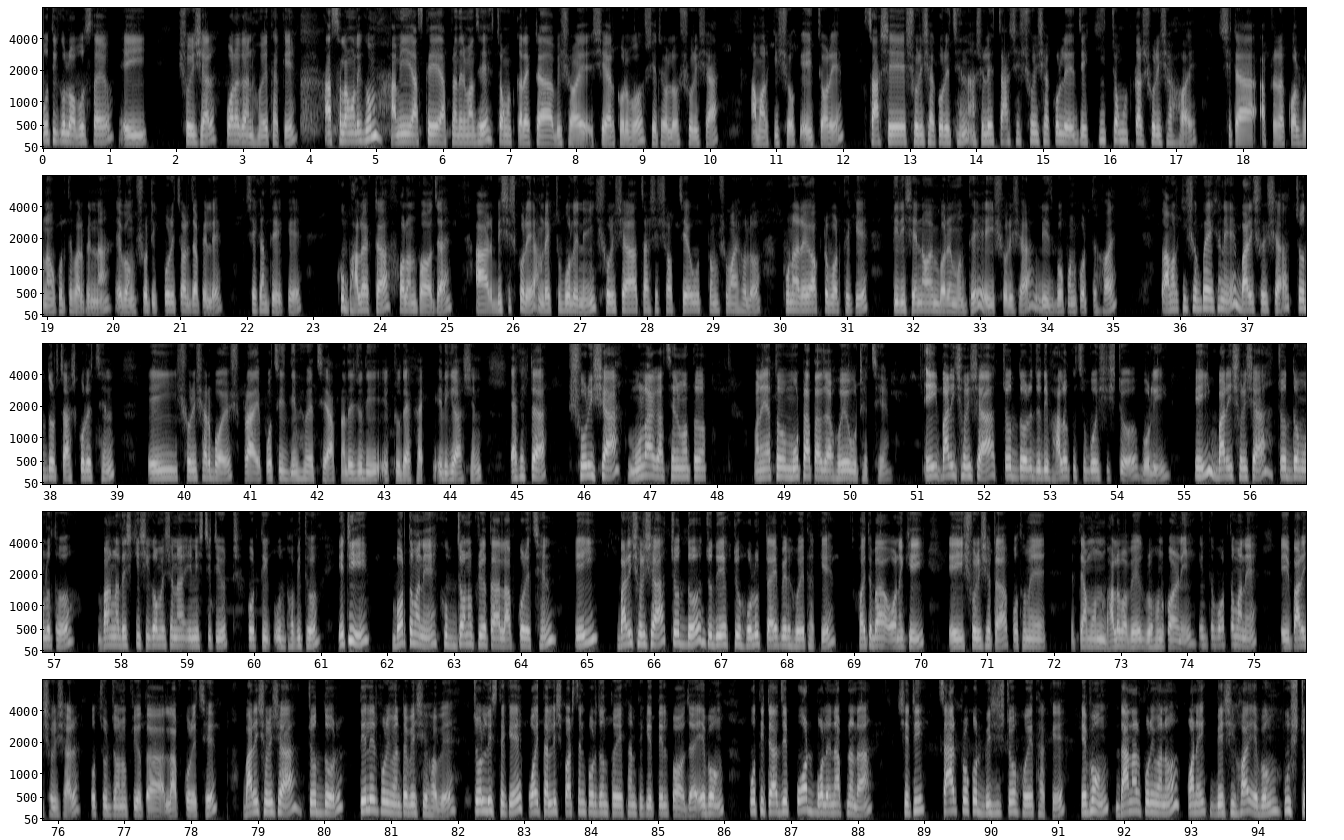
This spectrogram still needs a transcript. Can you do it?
প্রতিকূল অবস্থায়ও এই সরিষার পরাগায়ন হয়ে থাকে। আসসালামু আলাইকুম। আমি আজকে আপনাদের মাঝে চমৎকার একটা বিষয় শেয়ার করব। সেটা হলো সরিষা। আমার কৃষক এই চরে চাষে সরিষা করেছেন। আসলে চাষে সরিষা করলে যে কি চমৎকার সরিষা হয়, সেটা আপনারা কল্পনাও করতে পারবেন না এবং সঠিক পরিচর্যা পেলে সেখান থেকে খুব ভালো একটা ফলন পাওয়া যায়। আর বিশেষ করে আমরা একটু বলে নেই, সরিষা চাষের সবচেয়ে উত্তম সময় হলো পনেরোই অক্টোবর থেকে তিরিশে নভেম্বরের মধ্যে এই সরিষা বীজ বপন করতে হয়। তো আমার কৃষক ভাই এখানে বাড়ি সরিষা চোদ্দোর চাষ করেছেন। এই সরিষার বয়স প্রায় পঁচিশ দিন হয়েছে। আপনাদের যদি একটু দেখায় এদিকে আসেন। এক একটা সরিষা মূলা গাছের মতো মানে এত মোটা তাজা হয়ে উঠেছে। এই বাড়ি সরিষা চোদ্দোর যদি ভালো কিছু বৈশিষ্ট্য বলি, এই বাড়ি সরিষা চোদ্দ মূলত বাংলাদেশ কৃষি গবেষণা ইনস্টিটিউট কর্তৃক উদ্ভাবিত। এটি বর্তমানে খুব জনপ্রিয়তা লাভ করেছেন। এই বাড়ি সরিষা চোদ্দ যদি একটু হলুদ টাইপের হয়ে থাকে, হয়তোবা অনেকেই এই সরিষাটা প্রথমে তেমন ভালোভাবে গ্রহণ করেনি, কিন্তু বর্তমানে এই বাড়ি সরিষার প্রচুর জনপ্রিয়তা লাভ করেছে। বাড়ি সরিষা চোদ্দোর তেলের পরিমাণটা বেশি হবে, চল্লিশ থেকে পঁয়তাল্লিশ পার্সেন্ট পর্যন্ত এখান থেকে তেল পাওয়া যায় এবং প্রতিটা যে পট বলেন আপনারা, সেটি চার প্রকট বিশিষ্ট হয়ে থাকে এবং দানার পরিমাণও অনেক বেশি হয় এবং পুষ্ট।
